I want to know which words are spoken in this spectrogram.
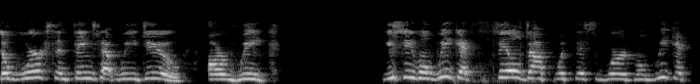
The works and things that we do are weak. You see, when we get filled up with this word, when we get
